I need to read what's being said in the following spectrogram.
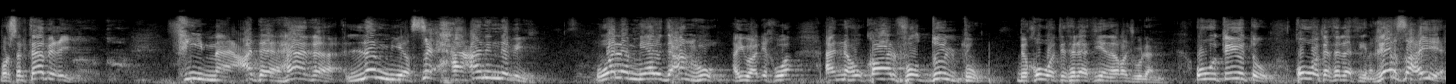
مرسل تابعي. فيما عدا هذا لم يصح عن النبي. ولم يرد عنه أيها الإخوة أنه قال فضلت بقوة ثلاثين رجلا. أوتيت قوة ثلاثين. غير صحيح.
